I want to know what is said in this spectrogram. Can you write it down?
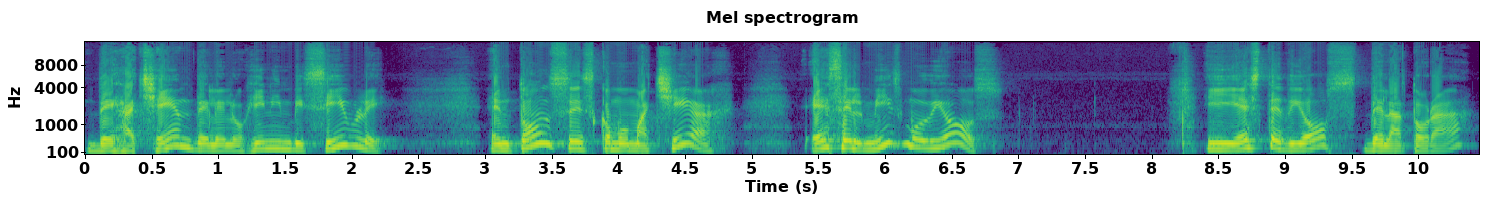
de Hachem, del Elohim invisible, Entonces, como Machiach es el mismo Dios. Y este Dios de la Torá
